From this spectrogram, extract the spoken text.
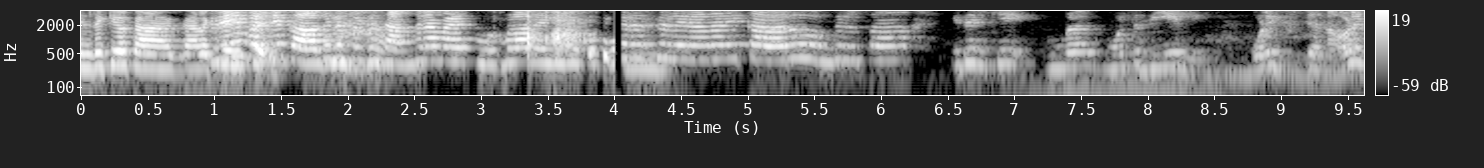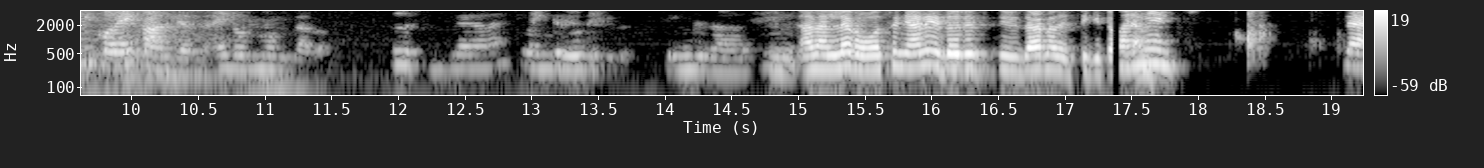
എന്തൊക്കെയോ കളക്ഷൻ ഇതെനിക്ക് മുമ്പ് മോളത്തെ ദിയല്ലേ ഓൾ ഗിഫ്റ്റ് തന്നെ. ഓളെനിക്ക് കൊറേ കാണില്ല തന്നു. അതിലൊന്നും ഇല്ലാതെ അത് നല്ല റോസ് ഞാൻ ഏതൊരു ചുരിദാറിനത് ഇട്ടിക്കിട്ടോ. ല്ലേ?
